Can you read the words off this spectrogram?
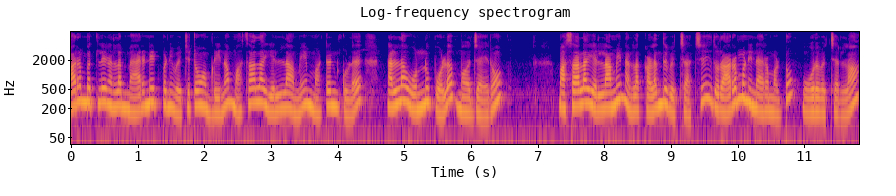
ஆரம்பத்திலே நல்லா மேரினேட் பண்ணி வச்சிட்டோம் அப்படின்னா மசாலா எல்லாமே மட்டனுக்குள்ளே நல்லா ஒன்று போல் மர்ஜ் ஆயிரும். மசாலா எல்லாமே நல்லா கலந்து வச்சாச்சு. இது ஒரு அரை மணி நேரம் மட்டும் ஊற வச்சிடலாம்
